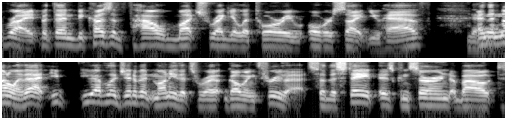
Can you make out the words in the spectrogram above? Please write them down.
Right, but then because of how much regulatory oversight you have, yeah. and then not only that, you you have legitimate money that's re- going through that. So the state is concerned about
